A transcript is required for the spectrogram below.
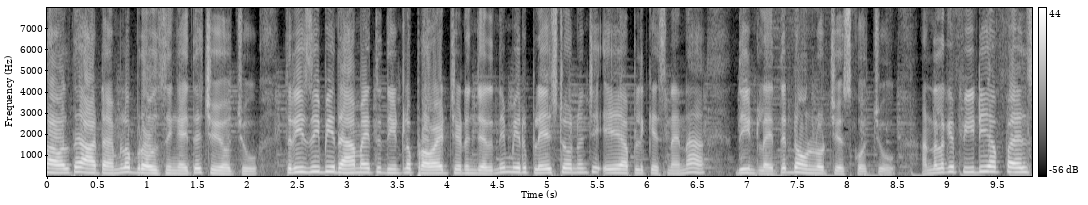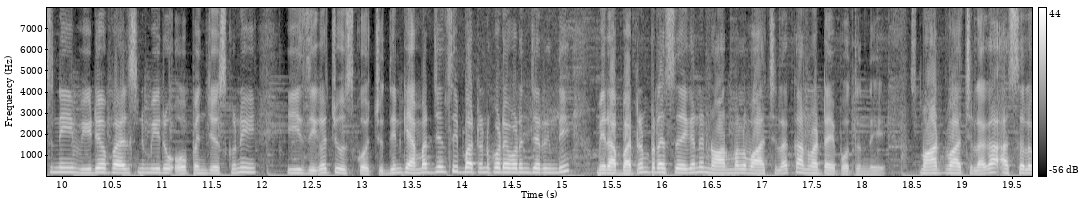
కావాలితే ఆ టైంలో బ్రౌజింగ్ అయితే చేయొచ్చు. త్రీ జీబీ ర్యామ్ అయితే దీంట్లో ప్రొవైడ్ చేయడం జరిగింది. మీరు ప్లే స్టోర్ నుంచి ఏ అప్లికేషన్ అయినా దీంట్లో అయితే డౌన్లోడ్ చేసుకోవచ్చు. అండ్ అలాగే పీడిఎఫ్ ఫైల్స్ని వీడియో ఫైల్స్ని మీరు ఓపెన్ చేసుకుని ఈజీగా చూసుకోవచ్చు. దీనికి ఎమర్జెన్సీ బటన్ కూడా ఇవ్వడం జరిగింది. మీరు ఆ బటన్ ప్రెస్ చేయగానే నార్మల్ వాచ్ లాగా కన్వర్ట్ అయిపోతుంది. స్మార్ట్ వాచ్ లాగా అస్సలు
